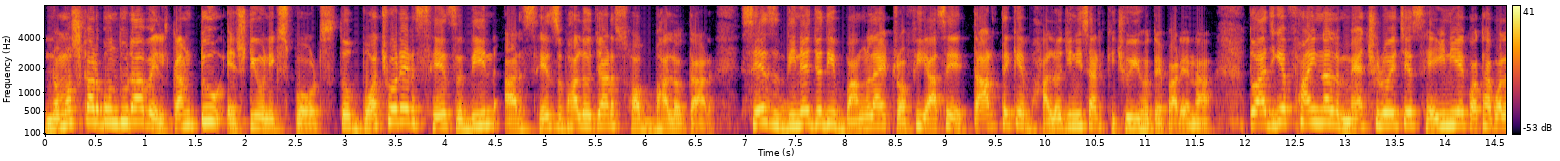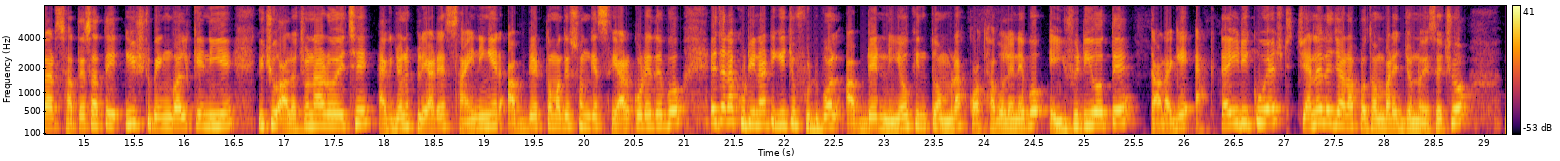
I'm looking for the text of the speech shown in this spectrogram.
নমস্কার বন্ধুরা welcome to ST unique sports তো বছরের শেষ দিন আর শেষ ভালো যার, সব ভালো তার। শেষ দিনে যদি বাংলায় ট্রফি আসে, তার থেকে ভালো জিনিস আর কিছুই হতে পারে না। তো আজকে ফাইনাল ম্যাচ রয়েছে, সেই নিয়ে কথা বলার সাথে সাথে ইস্ট বেঙ্গলকে নিয়ে কিছু আলোচনা রয়েছে। একজন প্লেয়ারের সাইনিংয়ের আপডেট তোমাদের সঙ্গে শেয়ার করে দেব। এছাড়া খুঁটিনাটি কিছু ফুটবল আপডেট নিয়েও কিন্তু আমরা কথা বলে নেব এই ভিডিওতে তার আগে একটাই রিকোয়েস্ট চ্যানেলে যারা প্রথমবারের জন্য এসেছ,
